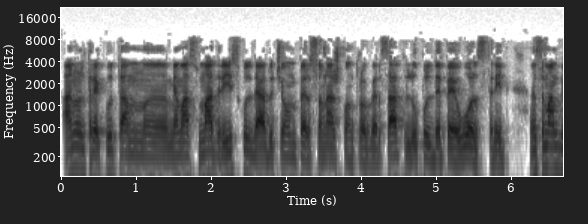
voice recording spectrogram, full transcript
Anul trecut am, uh, mi-am asumat riscul de a aduce un personaj controversat, lupul de pe Wall Street. Însă m-am,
